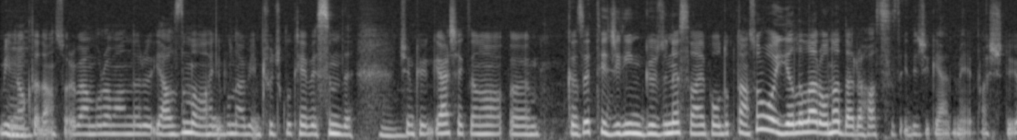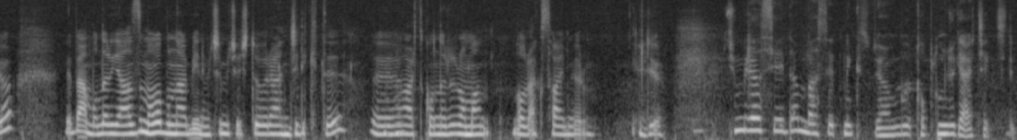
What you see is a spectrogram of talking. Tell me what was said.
bir hmm. noktadan sonra. Ben bu romanları yazdım ama hani bunlar benim çocukluk hevesimdi. Hmm. Çünkü gerçekten o e, gazeteciliğin gözüne sahip olduktan sonra o yalılar ona da rahatsız edici gelmeye başlıyor. Ve ben bunları yazdım ama bunlar benim için bir çeşit öğrencilikti. E, artık onları roman olarak saymıyorum diyor. Şimdi biraz şeyden bahsetmek istiyorum. Bu toplumcu gerçekçilik.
